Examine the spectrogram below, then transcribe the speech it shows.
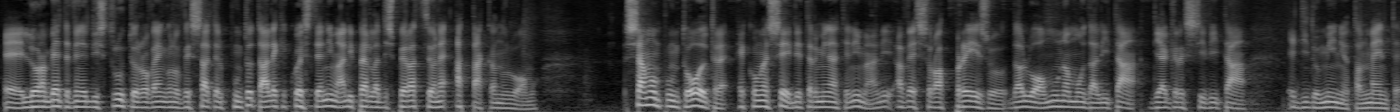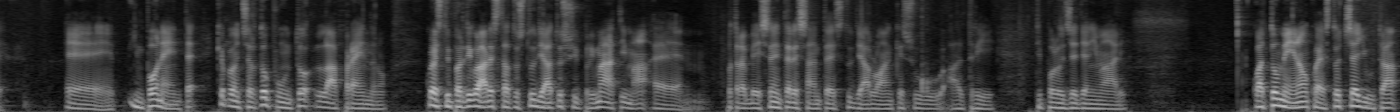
Eh, il loro ambiente viene distrutto e loro vengono vessati al punto tale che questi animali per la disperazione attaccano l'uomo. Siamo un punto oltre, è come se determinati animali avessero appreso dall'uomo una modalità di aggressività e di dominio talmente eh, imponente che poi a un certo punto la prendono. Questo in particolare è stato studiato sui primati, ma eh, potrebbe essere interessante studiarlo anche su altre tipologie di animali. Quantomeno questo ci aiuta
